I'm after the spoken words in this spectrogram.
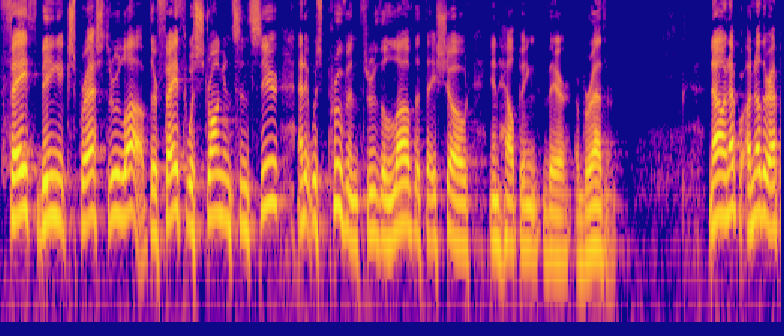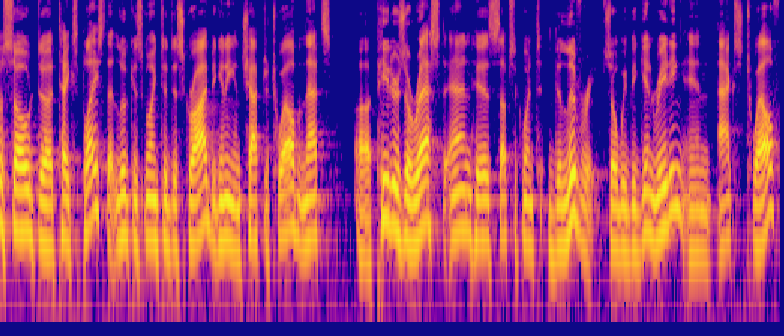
faith being expressed through love. Their faith was strong and sincere, and it was proven through the love that they showed in helping their brethren. Now, another episode uh, takes place that Luke is going to describe beginning in chapter 12, and that's uh, Peter's arrest and his subsequent delivery. So we begin reading in Acts 12.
